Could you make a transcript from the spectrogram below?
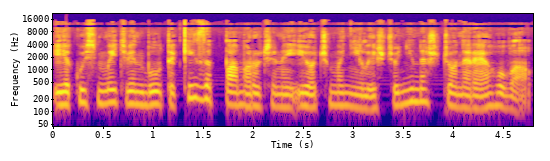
і якусь мить він був такий запаморочений і очманілий, що ні на що не реагував.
